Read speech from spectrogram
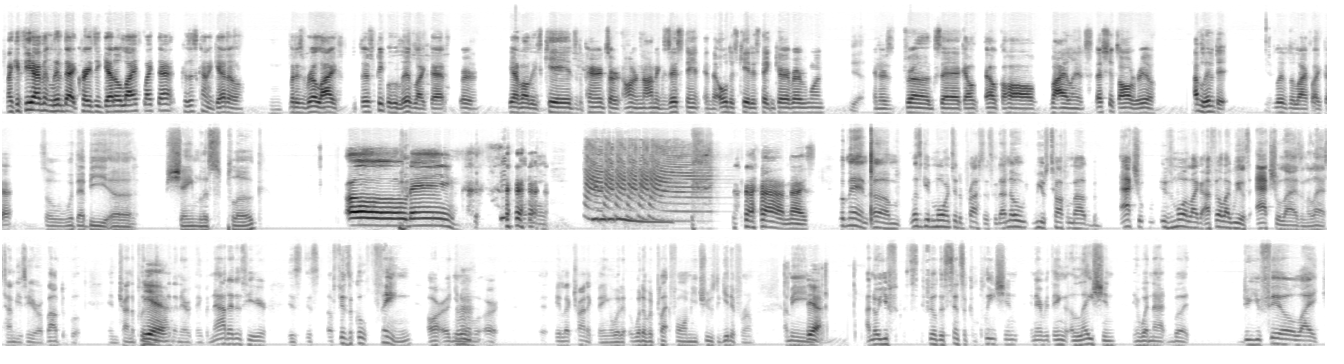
like if you haven't lived that crazy ghetto life like that, because it's kind of ghetto, Mhm. but it's real life. There's people who live like that where you have all these kids. The parents are are non-existent, and the oldest kid is taking care of everyone. Yeah. And there's drugs, sex, al- alcohol, violence. That shit's all real. I've lived it. Lived a life like that. So would that be a shameless plug? Oh dang! Nice. But man, um, let's get more into the process because I know we was talking about the actual. It was more like I felt like we was actualizing the last time he was here about the book and trying to put Yeah. it and everything. But now that it's here, is it's, it's a physical thing or uh, you Mhm. know or electronic thing or whatever platform you choose to get it from. I mean, Yeah. I know you f- feel this sense of completion and everything, elation and whatnot, but do you feel like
